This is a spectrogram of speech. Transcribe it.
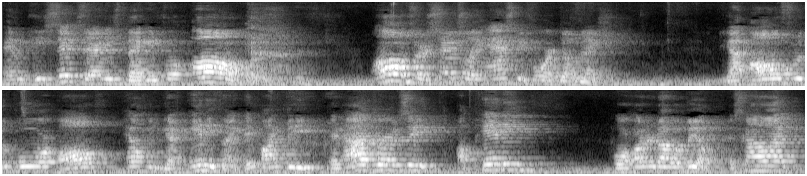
And he sits there and he's begging for alms. Alms are essentially asking for a donation. You got alms for the poor, alms helping, you got anything. It might be in our currency, a penny or a hundred dollar bill. It's kind of like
